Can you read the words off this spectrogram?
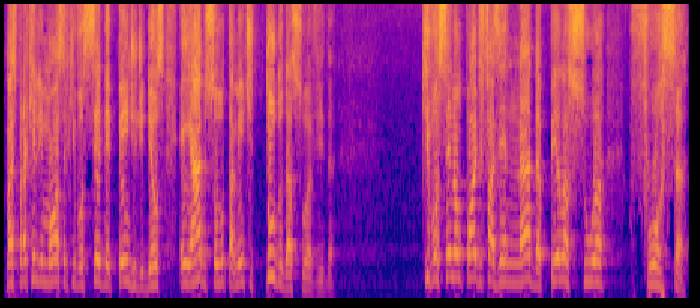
mas para que Ele mostre que você depende de Deus em absolutamente tudo da sua vida. Que você não pode fazer nada pela sua força.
